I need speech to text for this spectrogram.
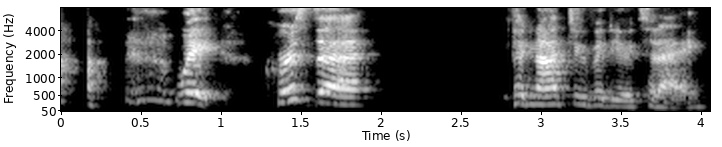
Wait, Krista could not do video today.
